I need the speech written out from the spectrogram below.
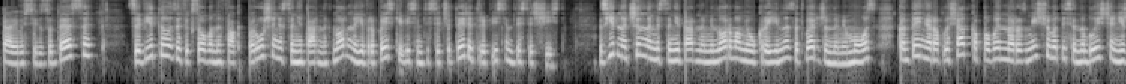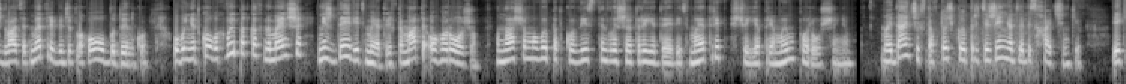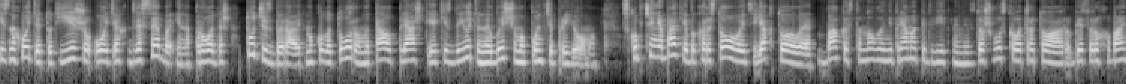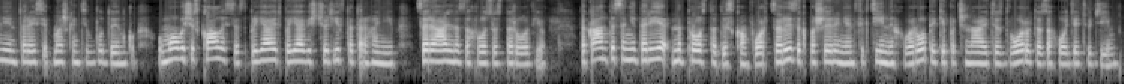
Вітаю усіх з Одеси. Це відео зафіксований факт порушення санітарних норм на європейській 84-86. Згідно чинними санітарними нормами України, затвердженими МОЗ, контейнерна площадка повинна розміщуватися не ближче, ніж 20 метрів від житлового будинку. У виняткових випадках не менше, ніж 9 метрів та мати огорожу. У нашому випадку відстань лише 3,9 метрів, що є прямим порушенням. Майданчик став точкою притяжіння для безхатченків, які знаходять тут їжу, одяг для себе і на продаж. Тут же збирають макулатуру, метал, пляшки, які здають у найближчому пункті прийому. Скупчення баків використовується як туалет. Баки встановлені прямо під вікнами, вздовж вузького тротуару, без урахування інтересів мешканців будинку. Умови, що склалися, сприяють появі щурів та тарганів. Це реальна загроза здоров'ю. Така антисанітарія не просто дискомфорт, це ризик поширення інфекційних хвороб, які починаються з двору та заходять у дім.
